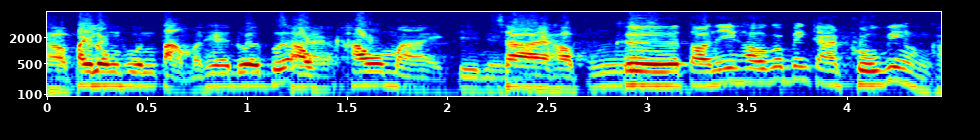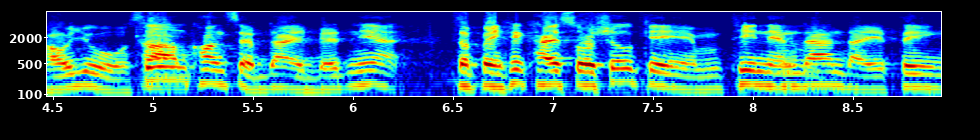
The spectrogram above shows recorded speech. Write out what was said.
ครับ ไปลงทุนต่างประเทศด้วยเพื่อใช่เอาเข้ามาอีกทีหนึง ใช่ครับมคือตอนนี้เขาก็เป็นการ proving ของเขาอยู่ ซึ่งครับคอนเซปต์ Diet Bet เนี่ย จะเป็นคล้ายๆ social game ที่เน้นด้าน dieting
